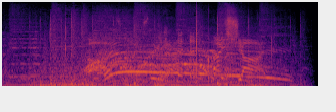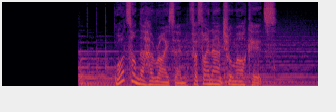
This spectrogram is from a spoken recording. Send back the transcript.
nice shot. What's on the horizon for financial markets?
